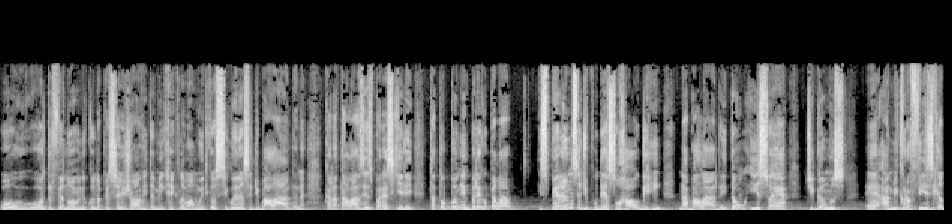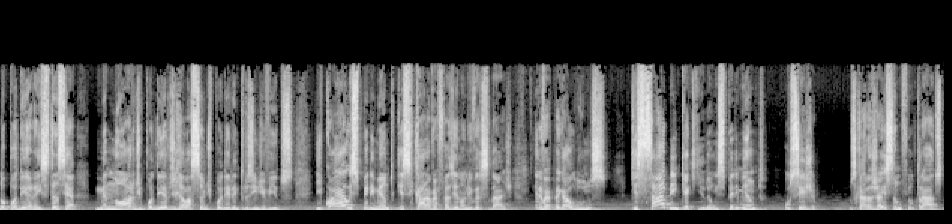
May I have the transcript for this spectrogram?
Ou outro fenômeno quando a pessoa é jovem também que reclama muito que é o segurança de balada, né? O cara tá lá, às vezes parece que ele tá topando emprego pela esperança de poder surrar alguém na balada. Então, isso é, digamos, é a microfísica do poder, a instância menor de poder, de relação de poder entre os indivíduos. E qual é o experimento que esse cara vai fazer na universidade? Ele vai pegar alunos que sabem que aquilo é um experimento, ou seja, os caras já estão filtrados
